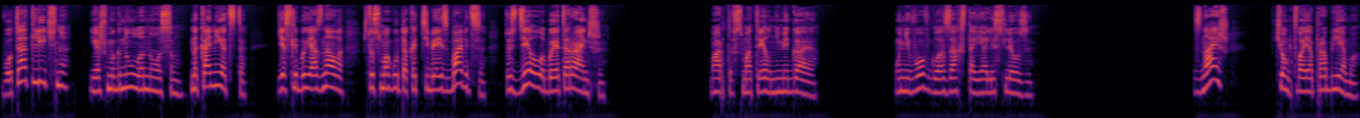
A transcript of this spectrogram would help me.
Вот и отлично. Я шмыгнула носом. Наконец-то. Если бы я знала, что смогу так от тебя избавиться, то сделала бы это раньше. Мартов смотрел, не мигая. У него в глазах стояли слезы. «Знаешь, чем твоя проблема?»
